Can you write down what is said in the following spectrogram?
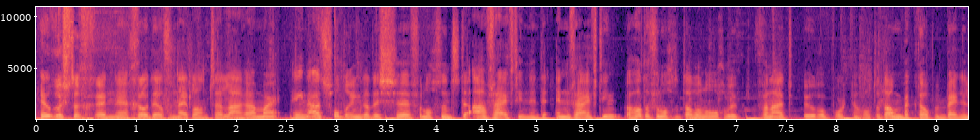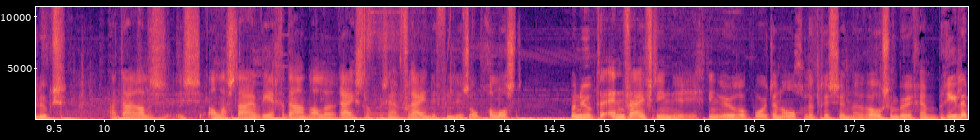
Heel rustig een uh, groot deel van Nederland, uh, Lara. Maar één uitzondering, dat is uh, vanochtend de A15 en de N15. We hadden vanochtend al een ongeluk vanuit Europort naar Rotterdam... bij knooppunt Benelux. Nou, daar alles, is alles daar weer gedaan. Alle rijstroken zijn vrij en de file is opgelost. Maar nu op de N15 richting Europort een ongeluk tussen Rozenburg en Brielen.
